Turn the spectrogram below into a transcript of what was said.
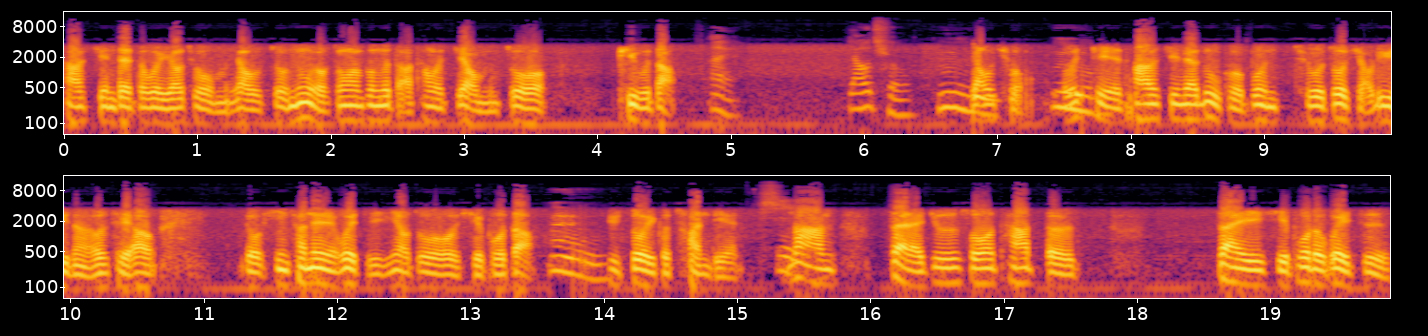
他现在都会要求我们要做。如果有中央分割岛，他会叫我们做庇护岛。哎，要求，嗯，要求。而且他现在路口不能除了做小绿灯，而且要有行车内的位置一定要做斜坡道，嗯，去做一个串联。是。那再来就是说，它的在斜坡的位置，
